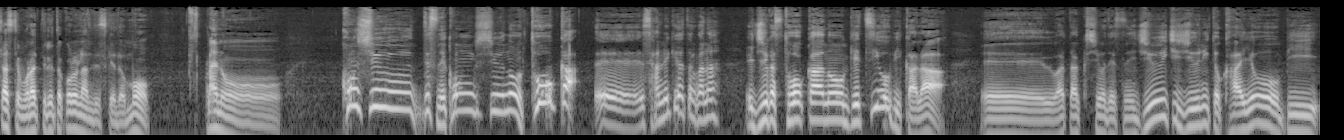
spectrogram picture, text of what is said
させてもらってるところなんですけども、あの今週ですね、今週の10日、えー、3連休だったのかな、10月10日の月曜日から、えー、私はですね、11、12と火曜日、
